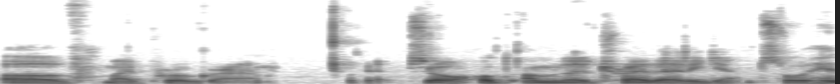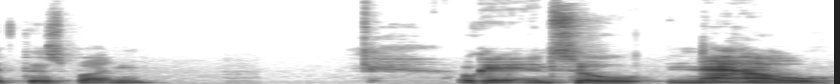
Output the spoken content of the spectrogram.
of my program. Okay, so i am going to try that again. So I'll hit this button. Okay, and so now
